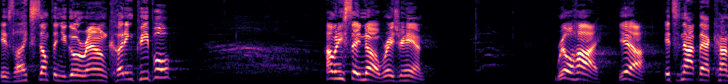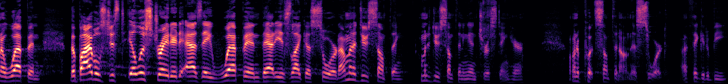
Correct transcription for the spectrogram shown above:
is like something you go around cutting people? How many say no? Raise your hand. Real high. Yeah, it's not that kind of weapon. The Bible's just illustrated as a weapon that is like a sword. I'm going to do something. I'm going to do something interesting here. I'm going to put something on this sword. I think it'll be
